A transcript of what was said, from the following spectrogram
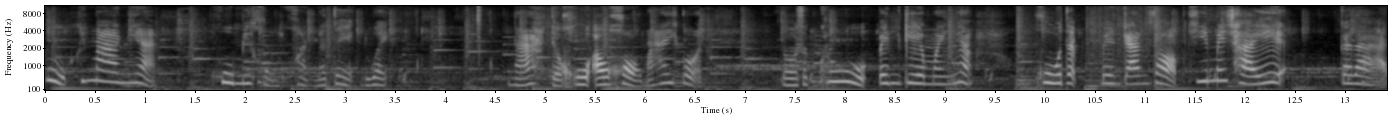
ถูกขึ้นมาเนี่ยครูมีของขวัญมาแจกด้วย นะ เดี๋ยวครูเอาของมาให้ก่อนรอสักครู่ เป็นเกมไหมเนี่ยครูจะเป็นการสอบที่ไม่ใช้กระดาษ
